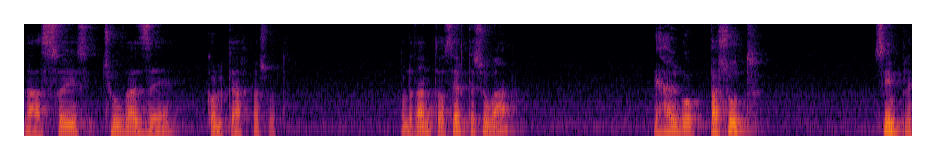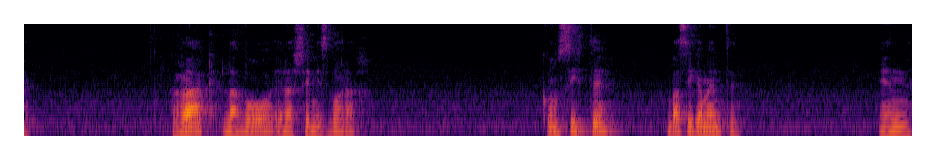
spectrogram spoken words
la sois chuva ze kolkach pashut. Por lo tanto, hacer teshuva es algo pashut, simple. Rak lavo el Hashem isborach consiste básicamente en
